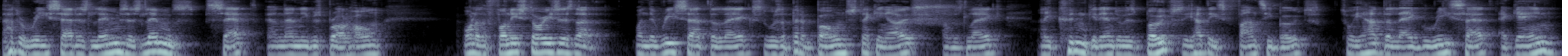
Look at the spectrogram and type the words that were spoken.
They had to reset his limbs. His limbs set, and then he was brought home. One of the funny stories is that when they reset the legs, there was a bit of bone sticking out of his leg, and he couldn't get into his boots. He had these fancy boots. So he had the leg reset again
